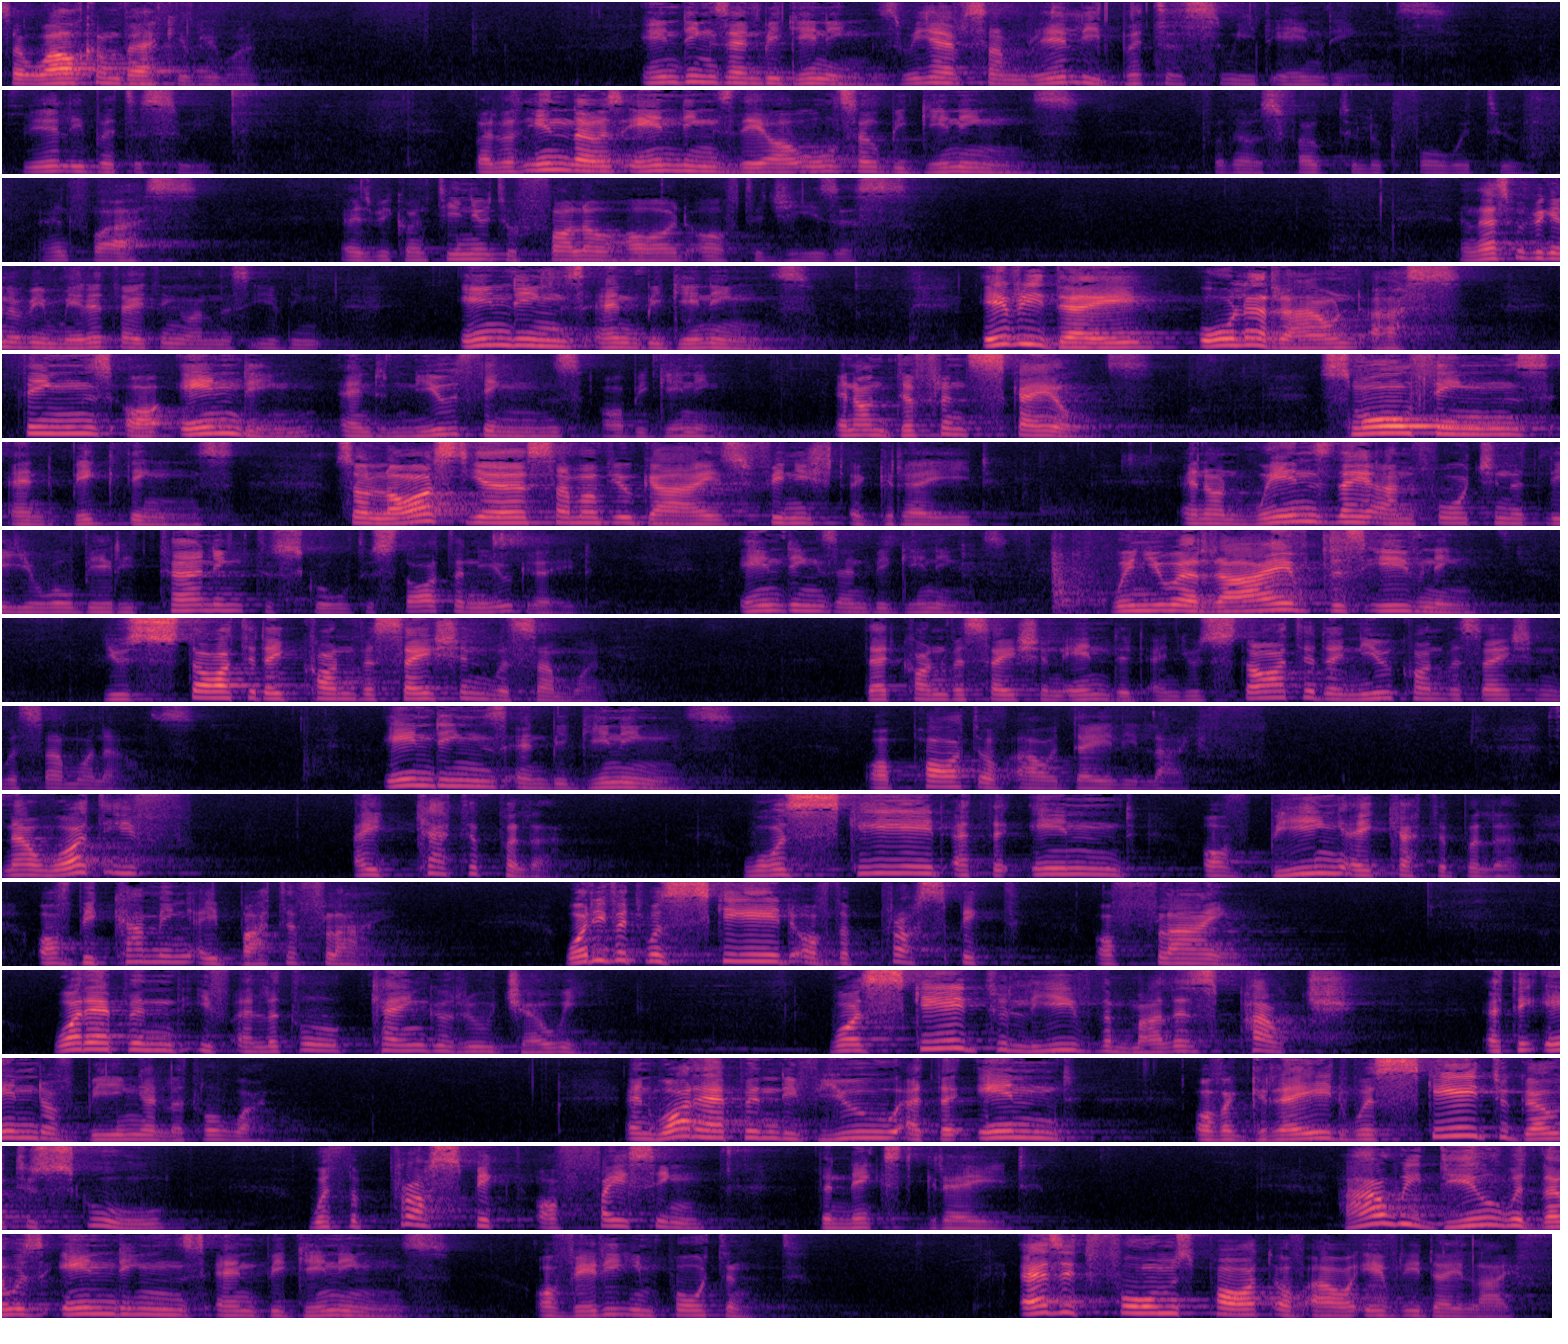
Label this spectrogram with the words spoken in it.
So, welcome back, everyone. Endings and beginnings. We have some really bittersweet endings. Really bittersweet. But within those endings, there are also beginnings for those folk to look forward to and for us as we continue to follow hard after Jesus. And that's what we're going to be meditating on this evening endings and beginnings. Every day, all around us, things are ending and new things are beginning, and on different scales. Small things and big things. So last year, some of you guys finished a grade. And on Wednesday, unfortunately, you will be returning to school to start a new grade. Endings and beginnings. When you arrived this evening, you started a conversation with someone that conversation ended and you started a new conversation with someone else. Endings and beginnings are part of our daily life. Now, what if a caterpillar was scared at the end of being a caterpillar, of becoming a butterfly? What if it was scared of the prospect of flying? What happened if a little kangaroo Joey was scared to leave the mother's pouch at the end of being a little one? And what happened if you, at the end of a grade, were scared to go to school with the prospect of facing the next grade? How we deal with those endings and beginnings are very important as it forms part of our everyday life.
